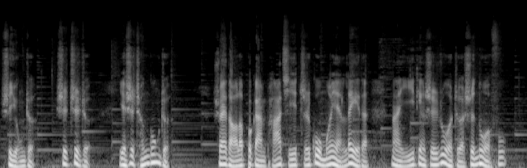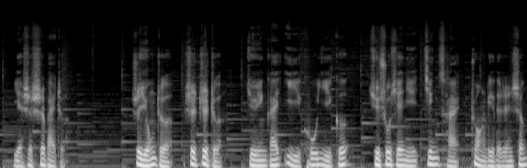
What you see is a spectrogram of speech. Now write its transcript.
是勇者，是智者，也是成功者。摔倒了不敢爬起，只顾抹眼泪的，那一定是弱者，是懦夫，也是失败者。是勇者，是智者，就应该一哭一歌，去书写你精彩壮丽的人生，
